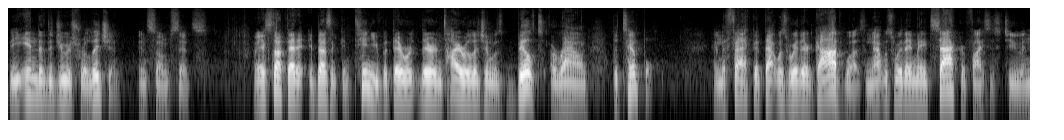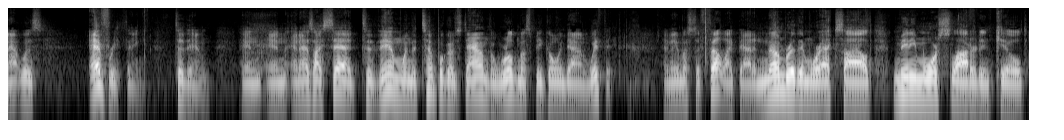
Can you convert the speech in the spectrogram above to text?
the end of the Jewish religion in some sense. I mean, it's not that it, it doesn't continue, but their, their entire religion was built around the temple and the fact that that was where their God was, and that was where they made sacrifices to, and that was everything to them. And, and, and as I said, to them, when the temple goes down, the world must be going down with it. And they must have felt like that. A number of them were exiled, many more slaughtered and killed.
